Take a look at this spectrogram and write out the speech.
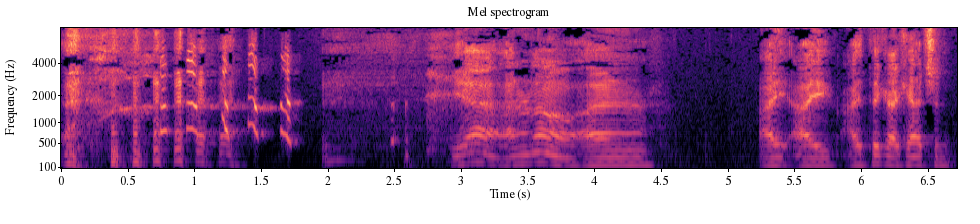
Yeah, I don't know. Uh, I I I think I catch an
